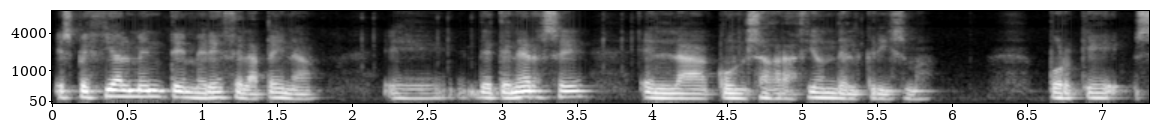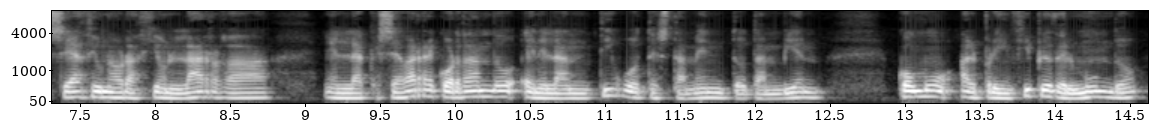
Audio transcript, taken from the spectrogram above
Especialmente merece la pena eh, detenerse en la consagración del crisma, porque se hace una oración larga en la que se va recordando en el Antiguo Testamento también cómo al principio del mundo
